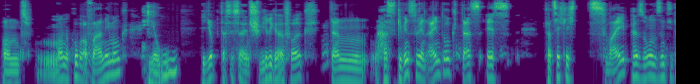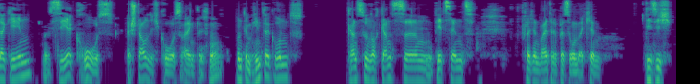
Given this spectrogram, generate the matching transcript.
Und mal eine Probe auf Wahrnehmung. Jo. Jupp, das ist ein schwieriger Erfolg. Dann hast, gewinnst du den Eindruck, dass es tatsächlich zwei Personen sind, die da gehen. Sehr groß. Erstaunlich groß eigentlich. Ne? Und im Hintergrund kannst du noch ganz ähm, dezent vielleicht eine weitere Person erkennen, die sich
